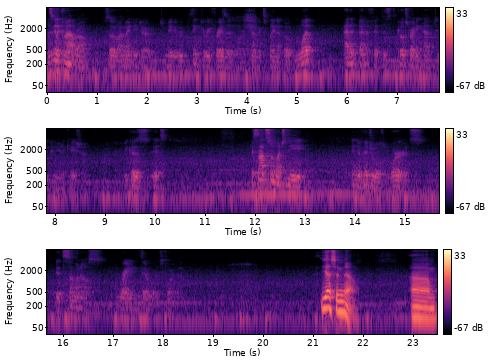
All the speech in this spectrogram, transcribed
this is going to come out wrong, so I might need to maybe think to rephrase it or kind of explain it, but what added benefit does ghostwriting have to communication? Because it's it's not so much the individual's words, it's someone else writing their words for them. Yes and no. Um,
